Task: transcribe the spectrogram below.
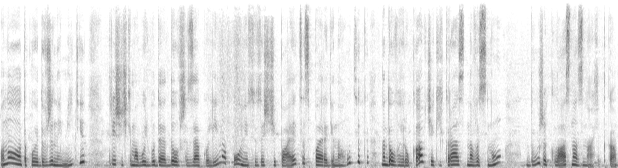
Воно такої довжини міді, трішечки, мабуть, буде довше за коліна, повністю защіпається спереді на гудзики, на довгий рукавчик, якраз на весну. Дуже класна знахідка.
